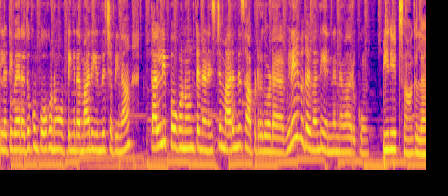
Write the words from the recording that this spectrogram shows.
இல்லாட்டி வேறு எதுக்கும் போகணும் அப்படிங்கிற மாதிரி இருந்துச்சு அப்படின்னா தள்ளி போகணுன்ட்டு நினச்சிட்டு மருந்து சாப்பிட்றதோட விளைவுகள் வந்து என்னென்னவா இருக்கும்? பீரியட்ஸ் ஆகலை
